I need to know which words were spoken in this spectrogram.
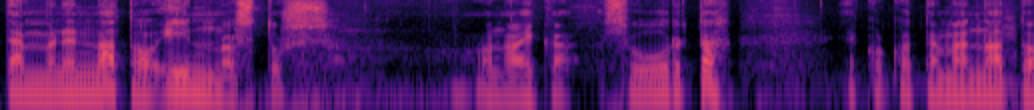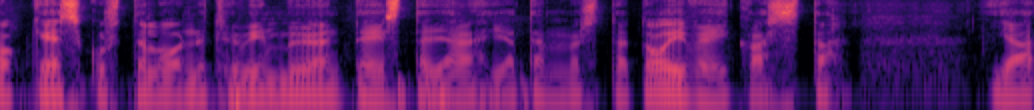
tämmöinen NATO-innostus on aika suurta ja koko tämä NATO-keskustelu on nyt hyvin myönteistä ja, ja tämmöistä toiveikasta ja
